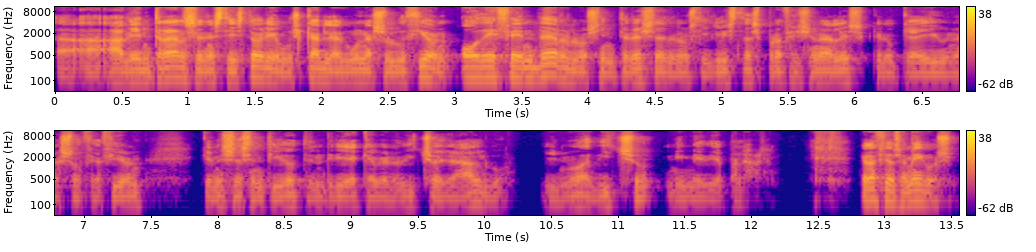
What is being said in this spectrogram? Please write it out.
adentrarse en esta historia, buscarle alguna solución o defender los intereses de los ciclistas profesionales, creo que hay una asociación que en ese sentido tendría que haber dicho ya algo y no ha dicho ni media palabra. Gracias amigos.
